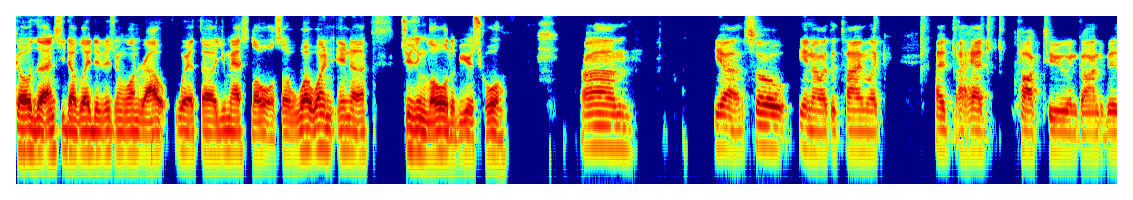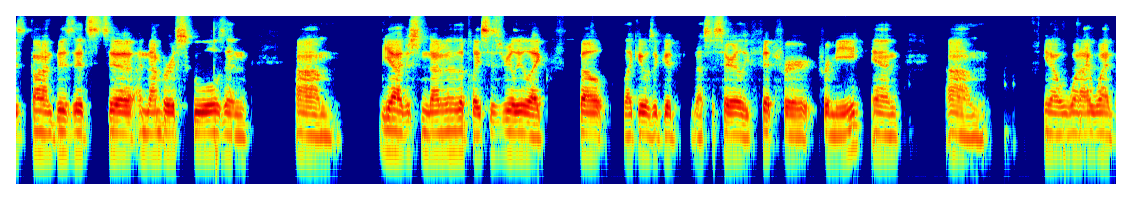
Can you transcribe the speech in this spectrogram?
go the NCAA Division One route with uh, UMass Lowell. So, what went in uh, choosing Lowell to be your school? Um, yeah. So you know, at the time, like I I had talked to and gone to visit, gone on visits to a number of schools, and um, yeah, just none of the places really like felt like it was a good necessarily fit for for me, and um, you know, when I went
